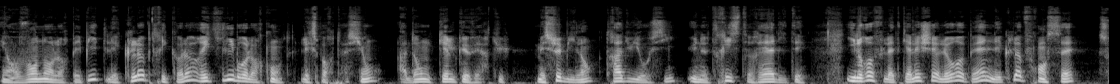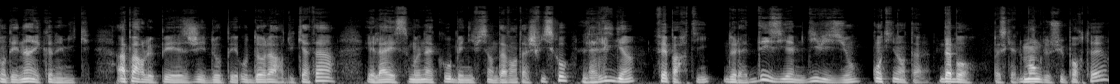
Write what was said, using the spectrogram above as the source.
et en vendant leurs pépites, les clubs tricolores équilibrent leurs comptes. L'exportation a donc quelques vertus. Mais ce bilan traduit aussi une triste réalité. Il reflète qu'à l'échelle européenne, les clubs français sont des nains économiques. À part le PSG dopé au dollar du Qatar et l'AS Monaco bénéficiant d'avantages fiscaux, la Ligue 1 fait partie de la dixième division continentale. D'abord parce qu'elle manque de supporters,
